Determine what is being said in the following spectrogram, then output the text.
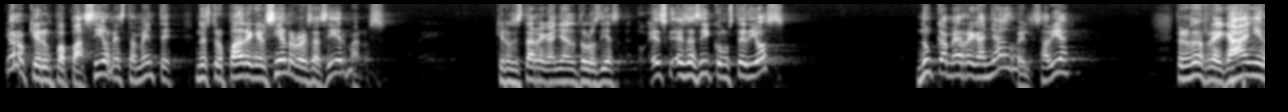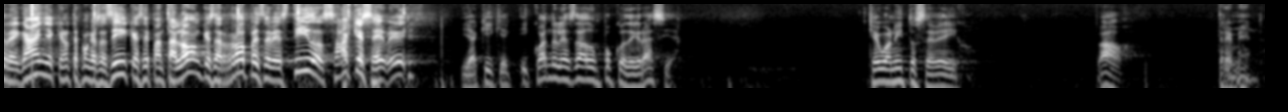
Yo no quiero un papá así, honestamente. Nuestro Padre en el cielo no es así, hermanos. Que nos está regañando todos los días. ¿Es, es así con usted Dios? Nunca me ha regañado Él, ¿sabía? Pero entonces regaña y regaña que no te pongas así, que ese pantalón, que esa ropa, ese vestido, sáquese. Y aquí, ¿y cuándo le has dado un poco de gracia? Qué bonito se ve, hijo. Wow, tremendo.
